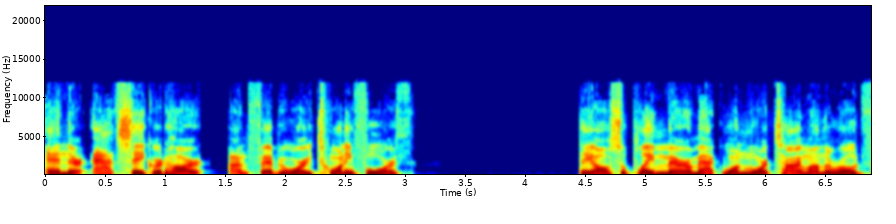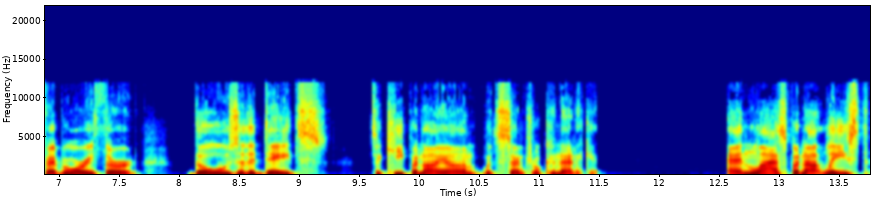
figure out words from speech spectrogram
and they're at Sacred Heart on February 24th. They also play Merrimack one more time on the road, February 3rd. Those are the dates to keep an eye on with Central Connecticut. And last but not least,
